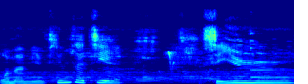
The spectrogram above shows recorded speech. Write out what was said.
我们明天再见，See you.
